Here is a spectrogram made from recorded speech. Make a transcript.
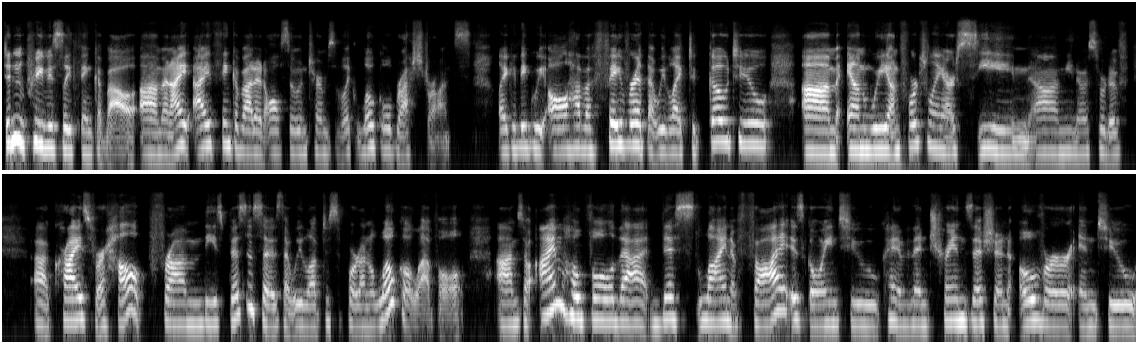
didn't previously think about. Um, and I, I think about it also in terms of like local restaurants. Like, I think we all have a favorite that we like to go to. Um, and we unfortunately are seeing, um, you know, sort of uh, cries for help from these businesses that we love to support on a local level. Um, so I'm hopeful that this line of thought is going to kind of then transition over into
